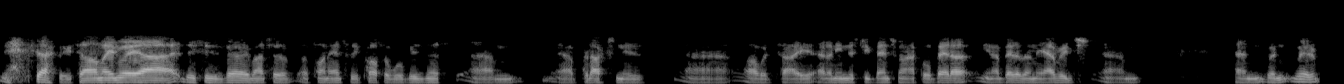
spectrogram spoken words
Yeah, exactly. So I mean, we are. This is very much a, a financially profitable business. Um, our production is, uh, I would say, at an industry benchmark or better. You know, better than the average. Um, and when we're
